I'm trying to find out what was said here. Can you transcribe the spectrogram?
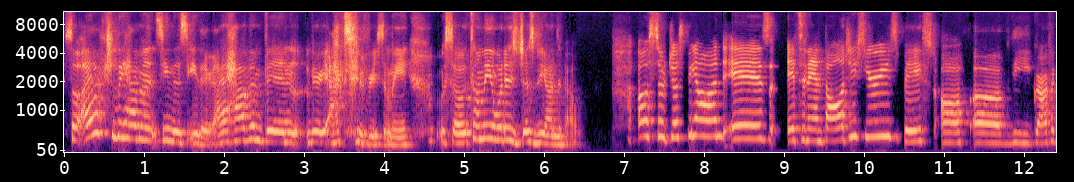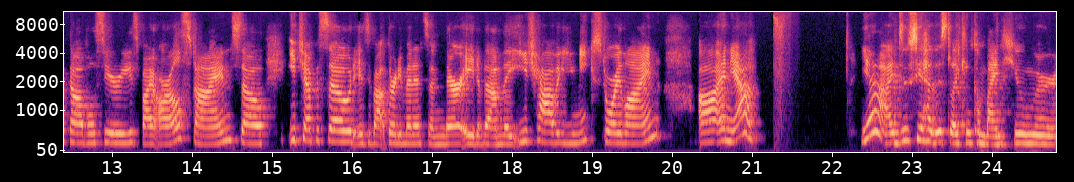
So I actually haven't seen this either. I haven't been very active recently. So tell me what is Just Beyond about? Oh, so Just Beyond is it's an anthology series based off of the graphic novel series by R.L. Stine. So each episode is about 30 minutes and there are eight of them. They each have a unique storyline. Uh, and yeah, yeah, I do see how this like can combine humor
